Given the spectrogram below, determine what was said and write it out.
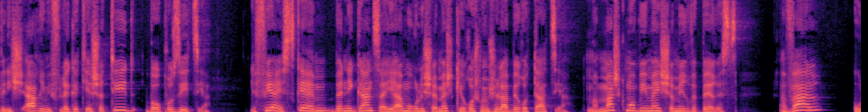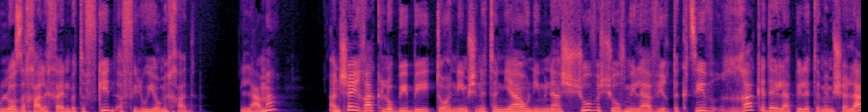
ונשאר עם מפלגת יש עתיד באופוזיציה. לפי ההסכם, בני גנץ היה אמור לשמש כראש ממשלה ברוטציה, ממש כמו בימי שמיר ופרס. אבל הוא לא זכה לכהן בתפקיד אפילו יום אחד. למה? אנשי רק לא ביבי טוענים שנתניהו נמנע שוב ושוב מלהעביר תקציב רק כדי להפיל את הממשלה,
